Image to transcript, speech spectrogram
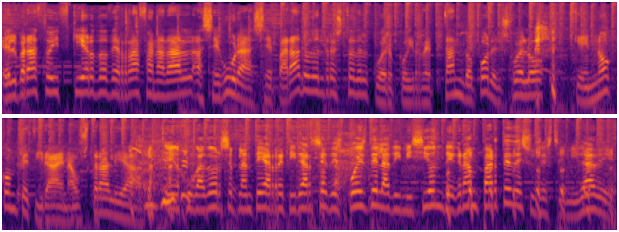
El brazo izquierdo de Rafa Nadal asegura, separado del resto del cuerpo y reptando por el suelo, que no competirá en Australia. El jugador se plantea retirarse después de la dimisión de gran parte de sus extremidades.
